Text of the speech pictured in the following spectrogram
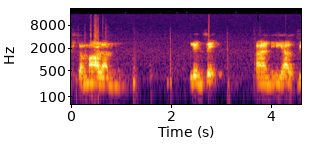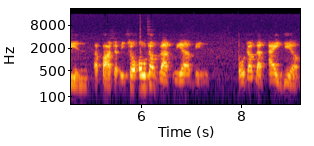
Mr. Marlon Lindsay, and he has been a part of it. So out of that, we have been, out of that idea,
